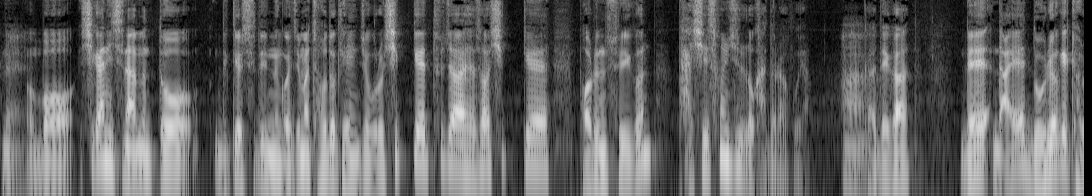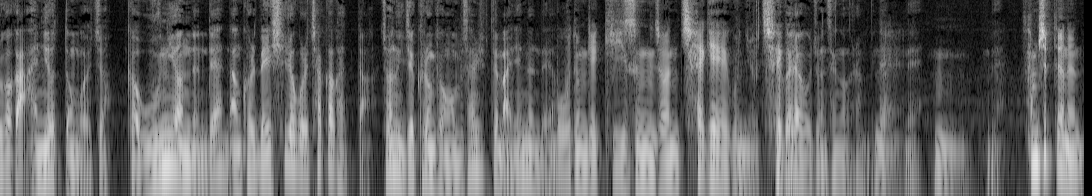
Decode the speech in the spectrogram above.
네. 뭐 시간이 지나면 또 느낄 수도 있는 거지만 저도 개인적으로 쉽게 투자해서 쉽게 벌은 수익은 다시 손실로 가더라고요. 아. 그러니까 내가 내 나의 노력의 결과가 아니었던 거죠. 그러니까 운이었는데 난 그걸 내 실력으로 착각했다. 저는 이제 그런 경험을 30대 많이 했는데요. 모든 게 기승전 체계군요. 체계. 라고 저는 생각을 합니다. 네. 네. 음. 네. 30대는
